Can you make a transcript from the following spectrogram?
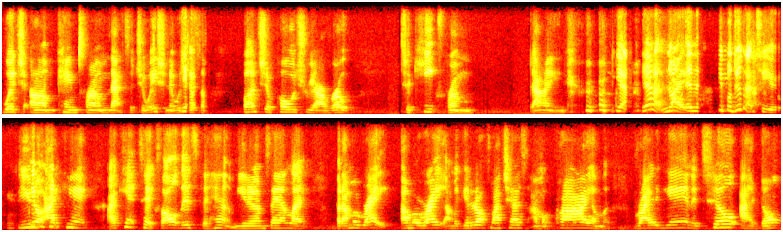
which um, came from that situation. It was Yeah. just a bunch of poetry I wrote to keep from dying. Yeah. Yeah. No, Like- and people do that to you. you know, People I can't I can't text all this to him. You know what I'm saying? Like, but I'm gonna write. I'm gonna write. I'm gonna get it off my chest. I'm gonna cry. I'm gonna write again until I don't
